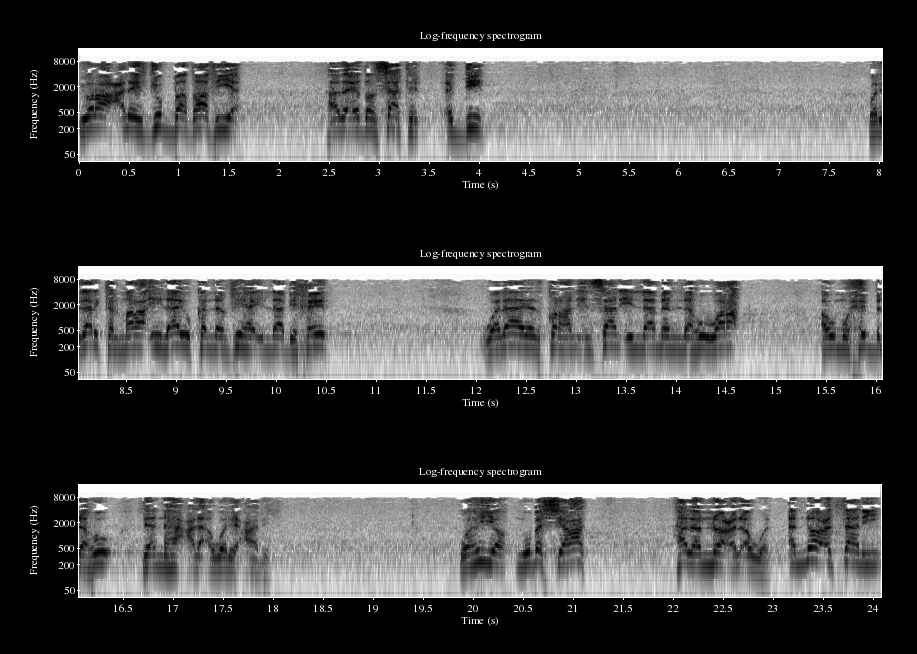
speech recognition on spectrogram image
يرى عليه جبة ضافية. هذا أيضا ساتر الدين. ولذلك المرائي لا يكلم فيها إلا بخير ولا يذكرها الإنسان إلا من له ورع أو محب له لأنها على أول عابد. وهي مبشرات. هذا النوع الأول. النوع الثاني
